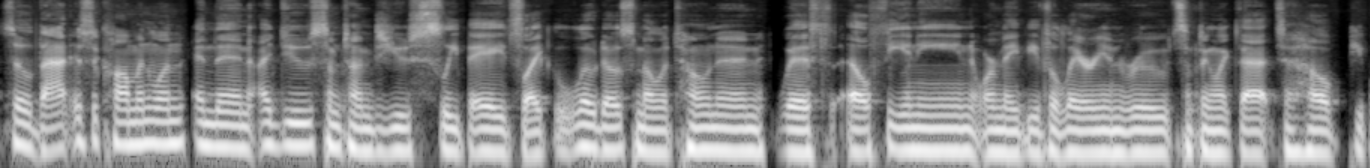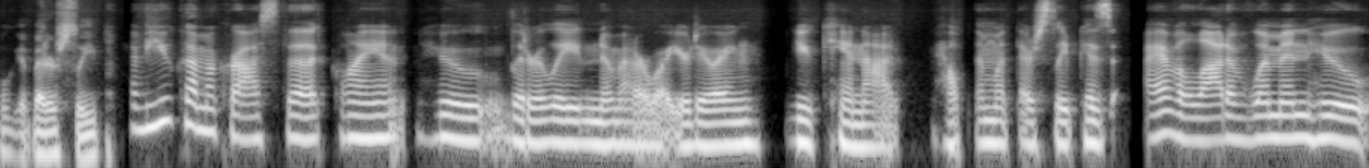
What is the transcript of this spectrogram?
So that is a common one. And then I do sometimes use sleep aids like low dose melatonin with L-theanine or maybe valerian root, something like that to help people get better sleep. Have you come across the client who literally, no matter what you're doing, you cannot help them with their sleep because I have a lot of women who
